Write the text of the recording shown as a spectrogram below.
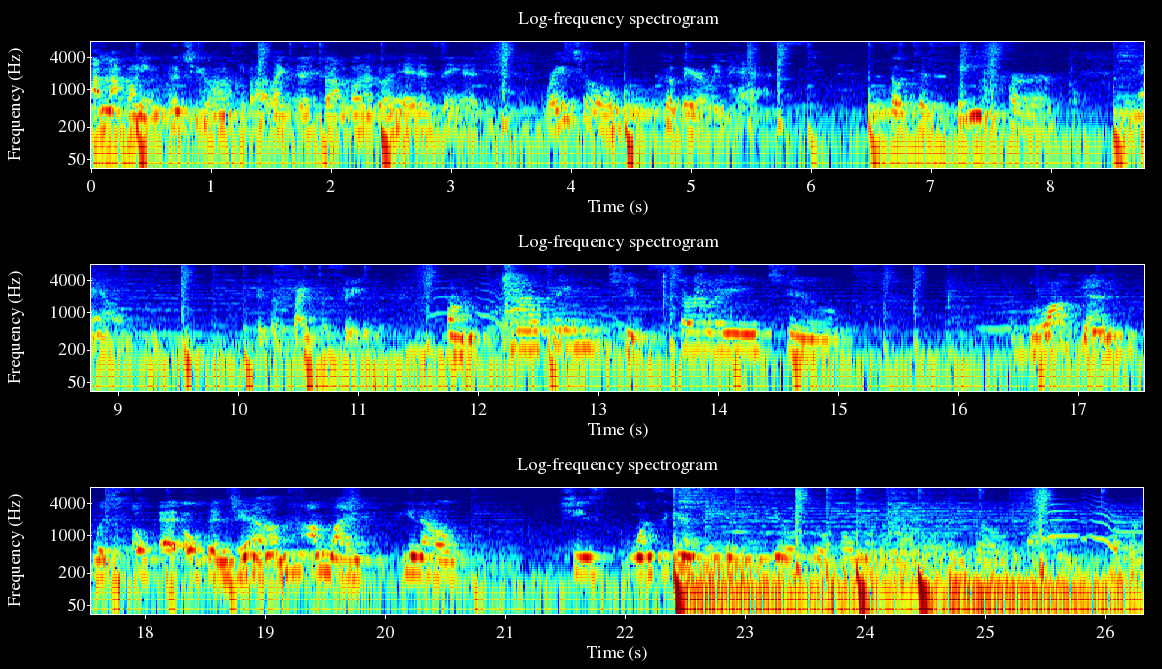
I'm not gonna even put you on a spot like this, but I'm gonna go ahead and say it. Rachel could barely pass. So to see her now is a sight to see. From passing to serving to blocking, which at open gym, I'm like, you know, she's once again taking these skills to a whole nother level. And so, um, but her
